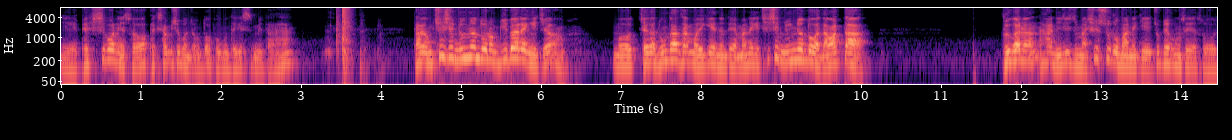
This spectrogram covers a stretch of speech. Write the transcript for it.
예, 110원에서 130원 정도 보면 되겠습니다. 다음 76년도는 미발행이죠. 뭐 제가 농담 삼아 얘기했는데 만약에 76년도가 나왔다. 불가능한 일이지만 실수로 만약에 조폐공사에서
